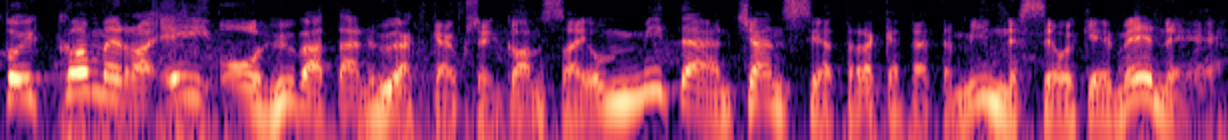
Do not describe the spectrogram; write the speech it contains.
Toi kamera ei oo hyvä tän hyökkäyksen kanssa. Ei oo mitään chanssia träkätä, että minne se oikein menee.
